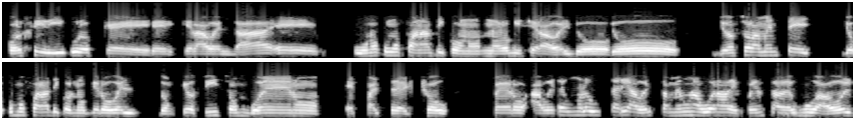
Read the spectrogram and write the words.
score ridículo que, que, que la verdad eh, uno como fanático no, no lo quisiera ver. Yo, yo, yo solamente, yo como fanático no quiero ver donkeos, sí son buenos, es parte del show, pero a veces uno le gustaría ver también una buena defensa de un jugador,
